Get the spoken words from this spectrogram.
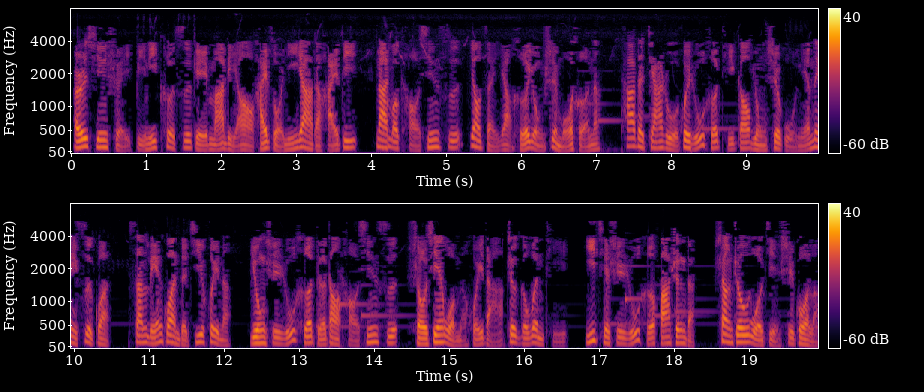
而薪水比尼克斯给马里奥海佐尼亚的还低，那么考辛斯要怎样和勇士磨合呢？他的加入会如何提高勇士五年内四冠、三连冠的机会呢？勇士如何得到考辛斯？首先，我们回答这个问题：一切是如何发生的？上周我解释过了，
